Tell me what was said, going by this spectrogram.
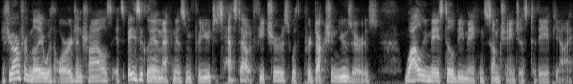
If you aren't familiar with origin trials, it's basically a mechanism for you to test out features with production users while we may still be making some changes to the API.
